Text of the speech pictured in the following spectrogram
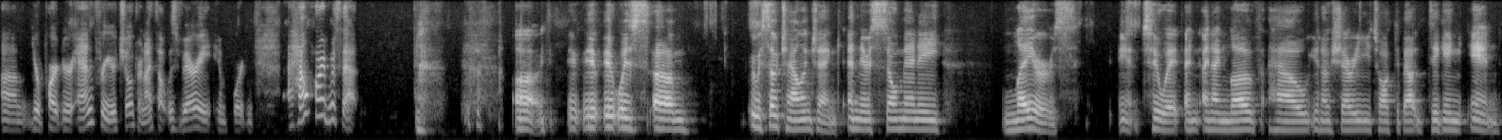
um, your partner and for your children i thought was very important. How hard was that? Uh, it, it, it was um, it was so challenging and there's so many layers to it. And and I love how you know Sherry you talked about digging in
